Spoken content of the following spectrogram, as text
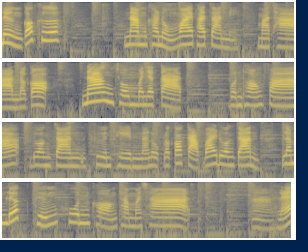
หนึ่งก็คือนำขนมไหว้พระจันทร์นี่มาทานแล้วก็นั่งชมบรรยากาศบนท้องฟ้า ดวงจันทร์คืนเพ็ญนะลูกแล้วก็กราบไหว้ดวงจันทร์ลำลึกถึงคุณของธรรมชาติอ่าและ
